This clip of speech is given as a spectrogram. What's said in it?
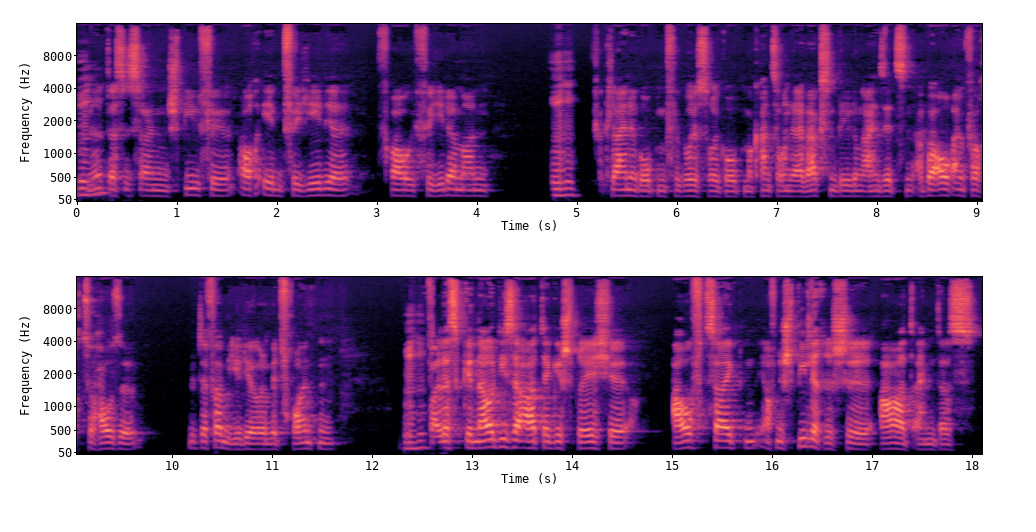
Ne? Mhm. Ne? Das ist ein Spiel für auch eben für jede Frau, für jedermann, mhm. für kleine Gruppen, für größere Gruppen. Man kann es auch in der Erwachsenenbildung einsetzen, aber auch einfach zu Hause mit der Familie oder mit Freunden, mhm. weil es genau diese Art der Gespräche aufzeigt, auf eine spielerische Art einem das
